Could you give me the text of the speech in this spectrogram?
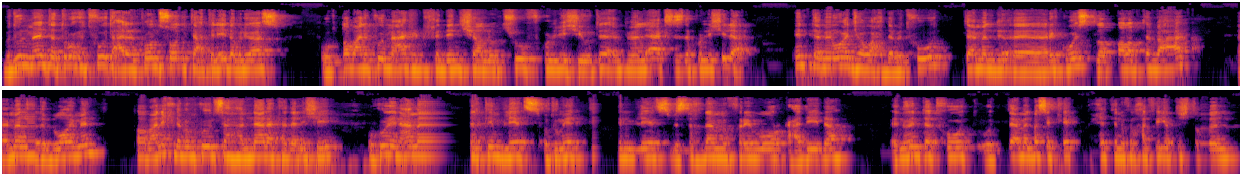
بدون ما أنت تروح تفوت على ال console تاعت ال AWS وطبعا يكون معك ال credential وتشوف كل شيء وتعمل access لكل شيء لا. أنت من واجهه واحدة بتفوت تعمل request آه، للطلب تبعك تعمل deployment طبعا إحنا بنكون سهلنا لك هذا الشيء ويكون انعمل templates automate templates باستخدام framework عديدة إنه أنت تفوت وتعمل بس click بحيث إنه في الخلفية بتشتغل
